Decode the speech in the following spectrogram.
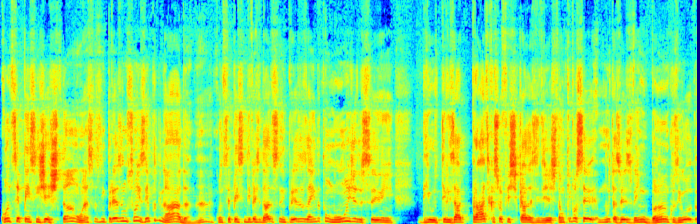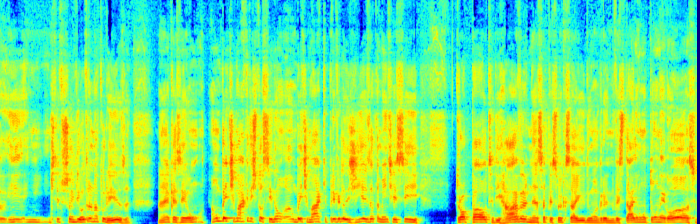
quando você pensa em gestão, essas empresas não são exemplo de nada. Né? Quando você pensa em diversidade, essas empresas ainda estão longe de serem de utilizar práticas sofisticadas de gestão que você muitas vezes vê em bancos, em, outro, em instituições de outra natureza. Né? Quer dizer, um, é um benchmark distorcido, é um benchmark que privilegia exatamente esse, dropout de Harvard, né? essa pessoa que saiu de uma grande universidade e montou um negócio,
